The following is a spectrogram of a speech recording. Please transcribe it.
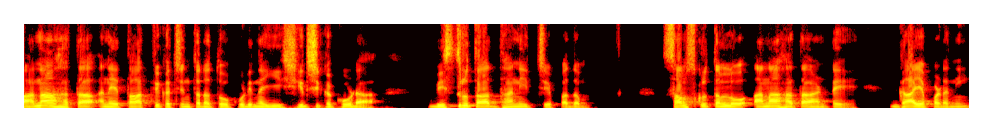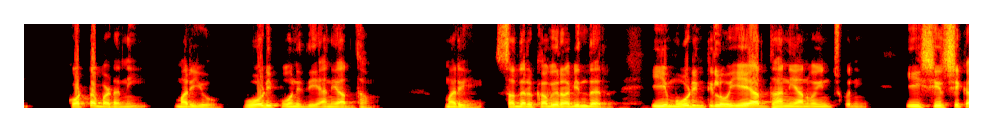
అనాహత అనే తాత్విక చింతనతో కూడిన ఈ శీర్షిక కూడా విస్తృతార్థాన్ని ఇచ్చే పదం. సంస్కృతంలో అనాహత అంటే గాయపడని కొట్టబడని మరియు ఓడిపోనిది అని అర్థం. మరి సదరు కవి రవీందర్ ఈ మూడింటిలో ఏ అర్థాన్ని అన్వయించుకుని ఈ శీర్షిక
